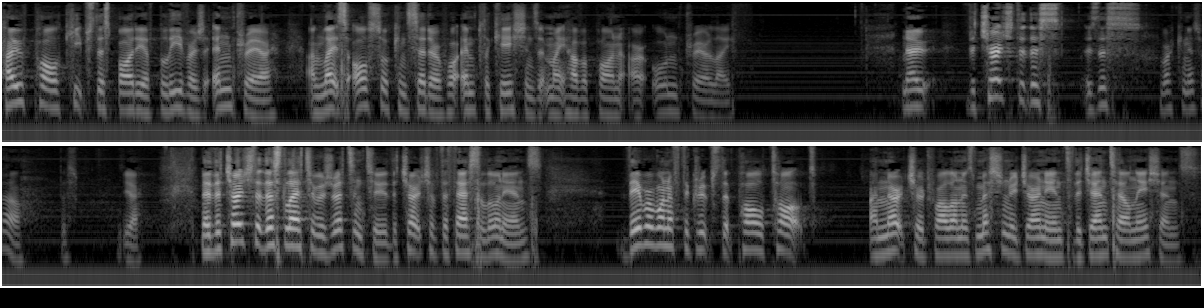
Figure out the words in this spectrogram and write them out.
how Paul keeps this body of believers in prayer and let's also consider what implications it might have upon our own prayer life. Now, the church that this is this working as well? This yeah. Now the church that this letter was written to, the church of the Thessalonians, they were one of the groups that Paul taught and nurtured while on his missionary journey into the Gentile nations.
